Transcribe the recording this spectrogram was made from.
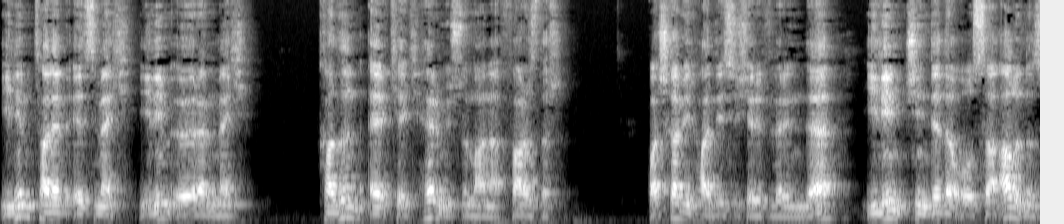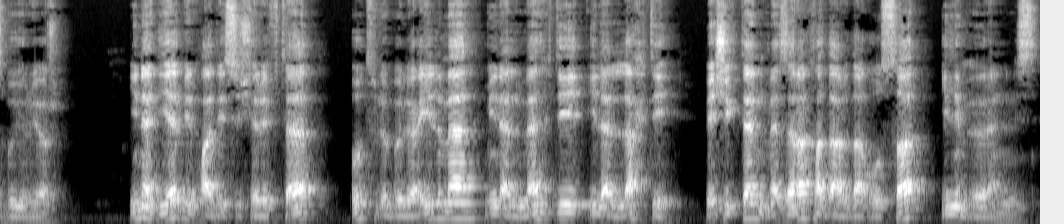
İlim talep etmek, ilim öğrenmek, kadın erkek her Müslümana farzdır. Başka bir hadisi şeriflerinde ilim Çin'de de olsa alınız buyuruyor. Yine diğer bir hadisi şerifte utlubul ilme minel mehdi ilel lahdi. Beşikten mezara kadar da olsa ilim öğreniniz.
